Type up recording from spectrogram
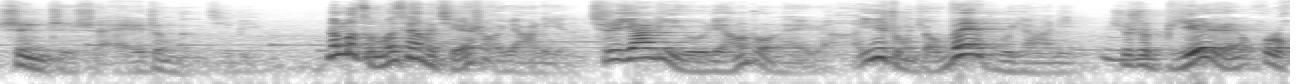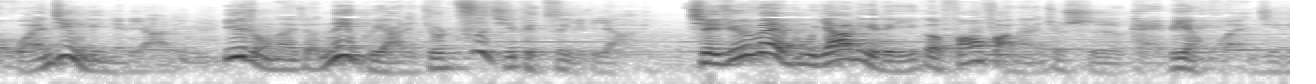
甚至是癌症等疾病。那么怎么才能减少压力呢？其实压力有两种来源啊，一种叫外部压力，就是别人或者环境给你的压力；一种呢叫内部压力，就是自己给自己的压力。解决外部压力的一个方法呢，就是改变环境，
